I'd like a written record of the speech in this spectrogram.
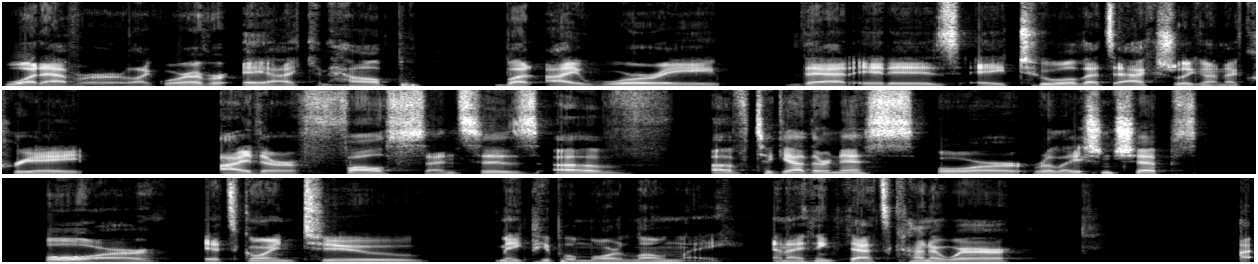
whatever, like wherever AI can help. But I worry that it is a tool that's actually going to create either false senses of of togetherness or relationships or it's going to make people more lonely. And I think that's kind of where I,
